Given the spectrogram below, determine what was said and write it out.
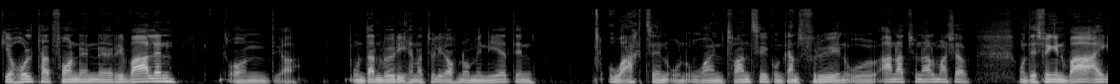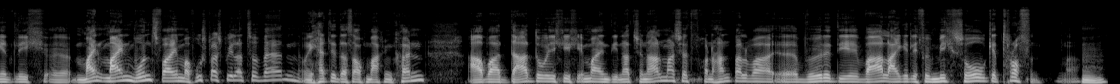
geholt hat von den Rivalen. Und ja, und dann würde ich natürlich auch nominiert in U18 und U21 und ganz früh in U-A-Nationalmannschaft. Und deswegen war eigentlich, äh, mein, mein Wunsch war immer Fußballspieler zu werden und ich hätte das auch machen können. Aber dadurch ich immer in die Nationalmannschaft von Handball war, äh, würde die Wahl eigentlich für mich so getroffen. Ne? Mhm.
